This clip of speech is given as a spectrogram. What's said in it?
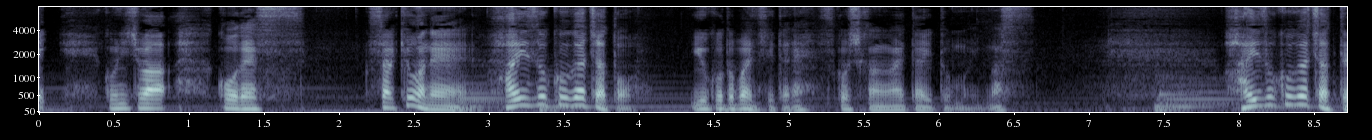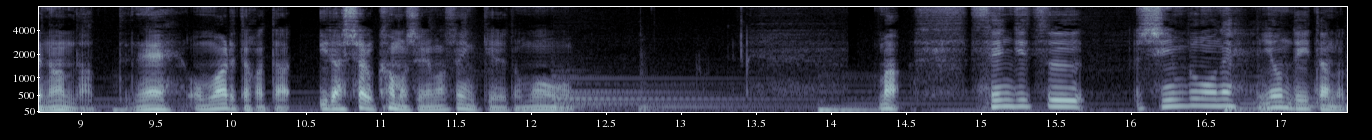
い、こんにちは、こうです。さあ今日はね、配属ガチャという言葉についてね、少し考えたいと思います。配属ガチャって何だってね、思われた方いらっしゃるかもしれませんけれども、まあ、先日、新聞をね、読んでいたの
